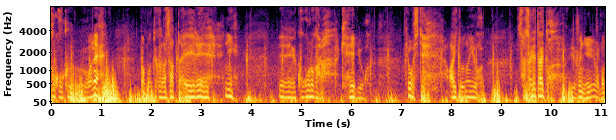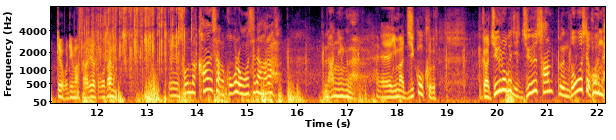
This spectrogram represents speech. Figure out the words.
祖国をね守ってくださった英霊に、えー、心から敬意を表して哀悼の意を捧げたいというふうに思っております。ありがとうございます、えー、そんな感謝の心を持ちながらランニング、えー、今時刻が16時13分どうしてこんな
